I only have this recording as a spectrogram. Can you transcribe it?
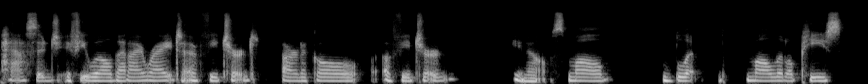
passage, if you will, that I write, a featured article, a featured, you know, small blip, small little piece,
